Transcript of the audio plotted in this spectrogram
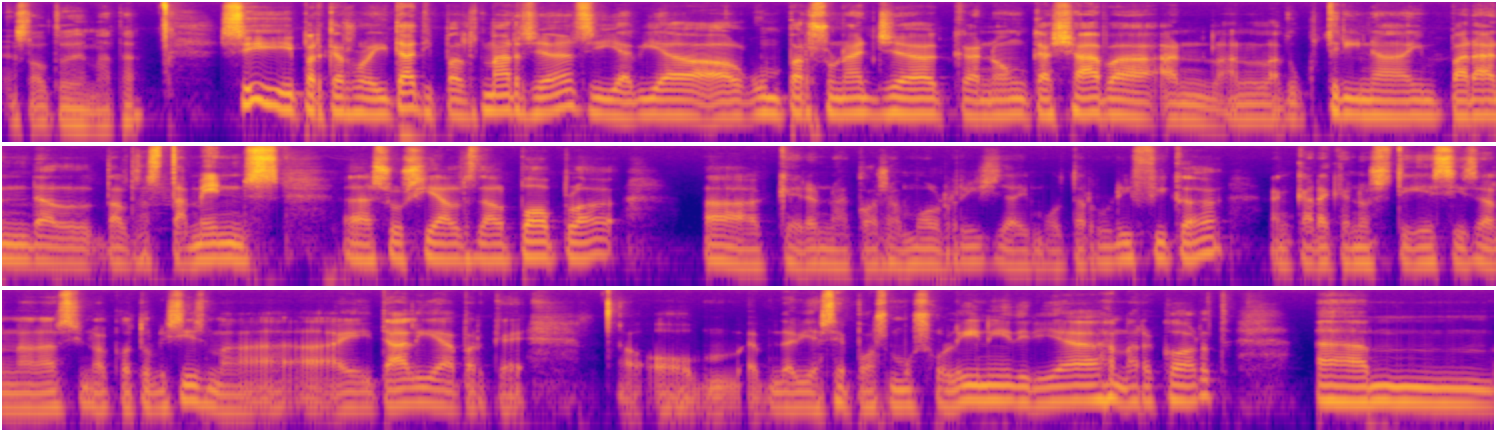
a salto de mata. Sí, per casualitat i pels marges hi havia algun personatge que no encaixava en, en la doctrina imperant del, dels estaments eh, socials del poble, eh, que era una cosa molt rígida i molt terrorífica, encara que no estiguessis en el nacionalcatolicisme a, a Itàlia, perquè o devia ser post-Mussolini, diria Marcort, um,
